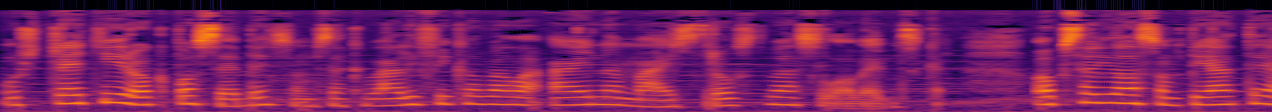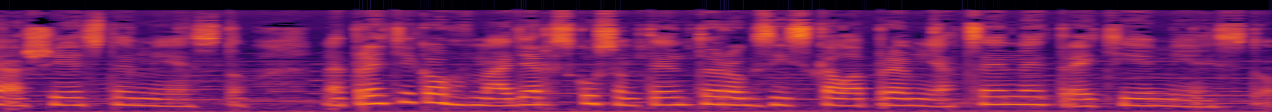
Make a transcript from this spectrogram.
Už tretí rok po sebe som sa kvalifikovala aj na majstrovstva Slovenska. Obsadila som 5. a 6. miesto. Na pretekoch v Maďarsku som tento rok získala pre mňa cenné tretie miesto.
